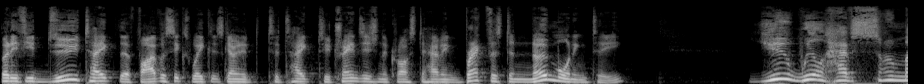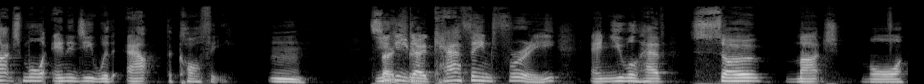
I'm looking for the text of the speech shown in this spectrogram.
But if you do take the five or six weeks it's going to, to take to transition across to having breakfast and no morning tea, you will have so much more energy without the coffee. Mm. So you can true. go caffeine free and you will have so much more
